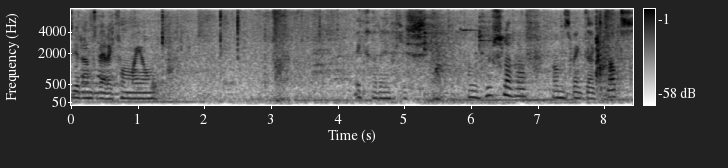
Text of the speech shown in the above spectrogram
weer aan het werk van Marion. Ik ga er eventjes van de vloerslag af, anders ben ik daar plat.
